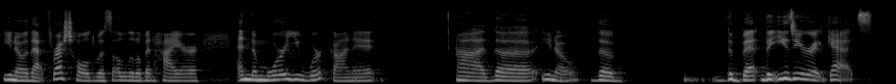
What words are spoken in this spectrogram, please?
you know that threshold was a little bit higher, and the more you work on it, uh, the you know the the be- the easier it gets.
